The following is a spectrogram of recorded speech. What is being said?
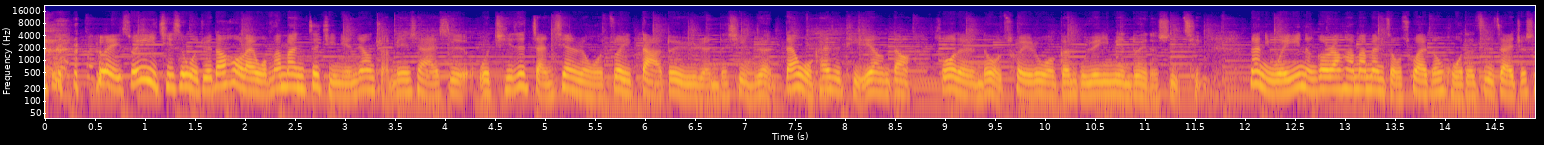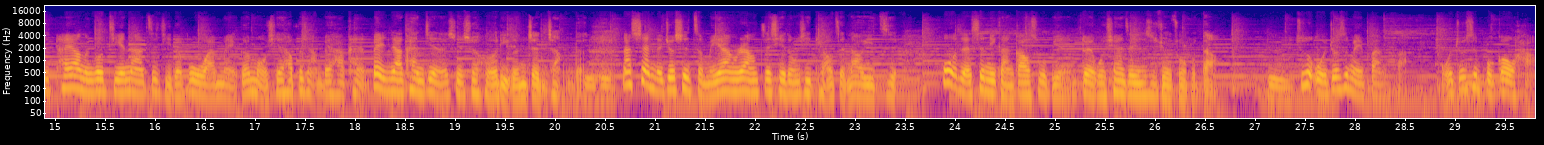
对，所以其实我觉得到后来，我慢慢这几年这样转变下来是，是我其实展现了我最大对于人的信任，但我开始体谅到所有的人都有脆弱跟不愿意面对的事情。那你唯一能够让他慢慢走出来跟活得自在，就是他要能够接纳自己的不完美，跟某些他不想被他看、被人家看见的事是合理跟正常的。嗯、那剩的就是怎么样让这些东西调整到一致，或者是你敢告诉别人，对，我现在这件事就做不到，嗯，就是我就是没办法，我就是不够好，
